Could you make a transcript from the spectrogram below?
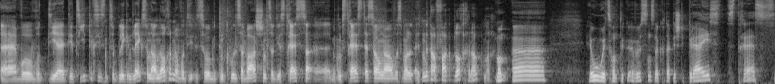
Äh, wo, wo die, die Zeiten waren, so Blick and Legs und auch nachher noch, wo die, so mit dem Cool Savage und so die Stress, äh, mit dem Stress der Song auch, wo es mal, hat nicht auch Fuck Blocher auch gemacht? Mom, äh, ja, uh, jetzt kommt eine Wissenslücke. Dort ist der Kreis, Stress.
